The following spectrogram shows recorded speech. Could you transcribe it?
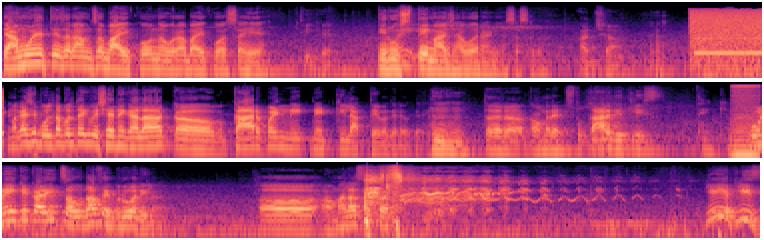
त्यामुळे ते जरा आमचं बायको नवरा बायको असं हे आहे. ठीक आहे. ती रुसते माझ्यावर आणि असं सगळं. अच्छा. मगाशी बोलता बोलता एक विषय निघाला कार पण नीट नेटकी लागते वगैरे वगैरे. तर कॉंग्रेट्स तू कार घेतलीस. थँक्यू पुणे एकेकाळी चौदा फेब्रुवारीला. आम्हाला ये ये प्लीज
